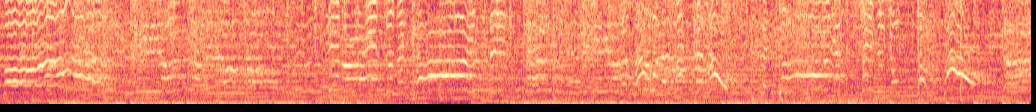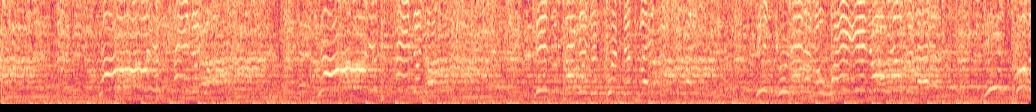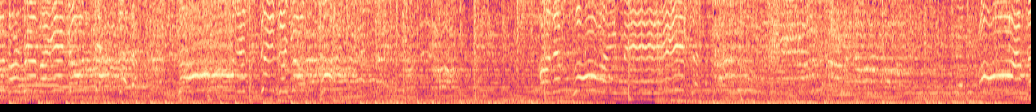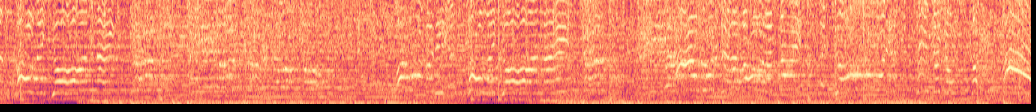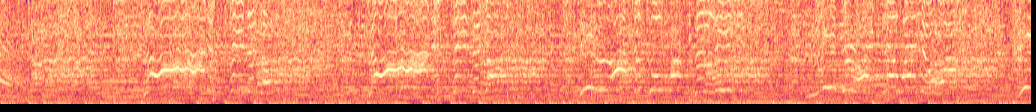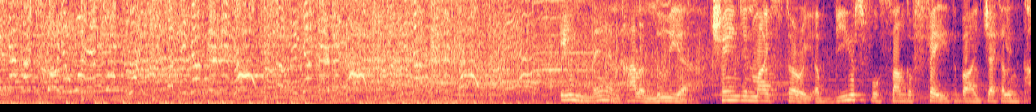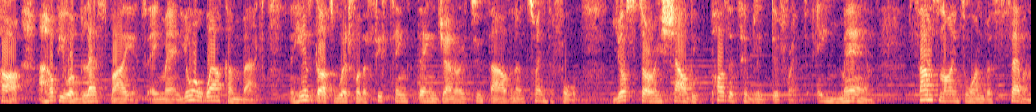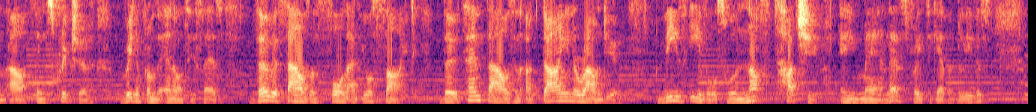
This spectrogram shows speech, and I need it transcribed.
Amen. Hallelujah. Changing My Story, a beautiful song of faith by Jacqueline Carr. I hope you were blessed by it. Amen. You are welcome back. And here's God's word for the 15th day in January 2024. Your story shall be positively different. Amen. Psalms 91, verse 7, our theme scripture, reading from the NLT says, Though a thousand fall at your side, though 10,000 are dying around you, these evils will not touch you. Amen. Let us pray together, believers.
